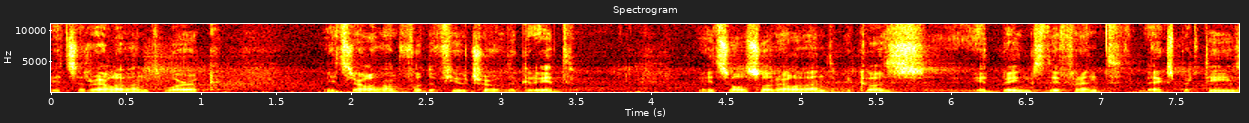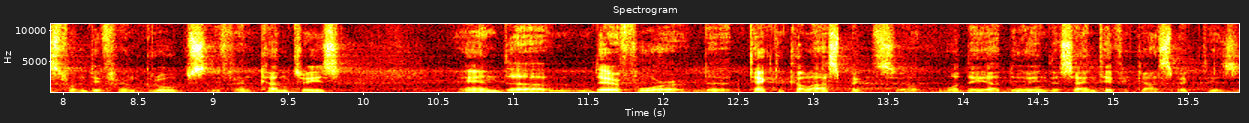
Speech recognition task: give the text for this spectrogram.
it's a relevant work. It's relevant for the future of the grid. It's also relevant because it brings different expertise from different groups, different countries, and uh, therefore the technical aspects of what they are doing, the scientific aspect is,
